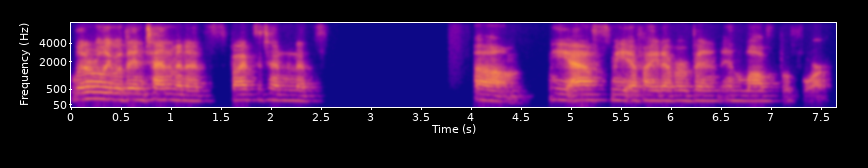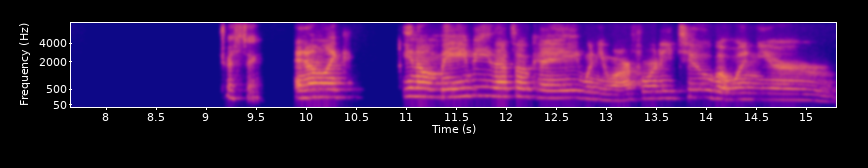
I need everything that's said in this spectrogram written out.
literally within 10 minutes five to 10 minutes um he asked me if i had ever been in love before Interesting. and i'm like you know maybe that's okay when you are 42 but when you're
